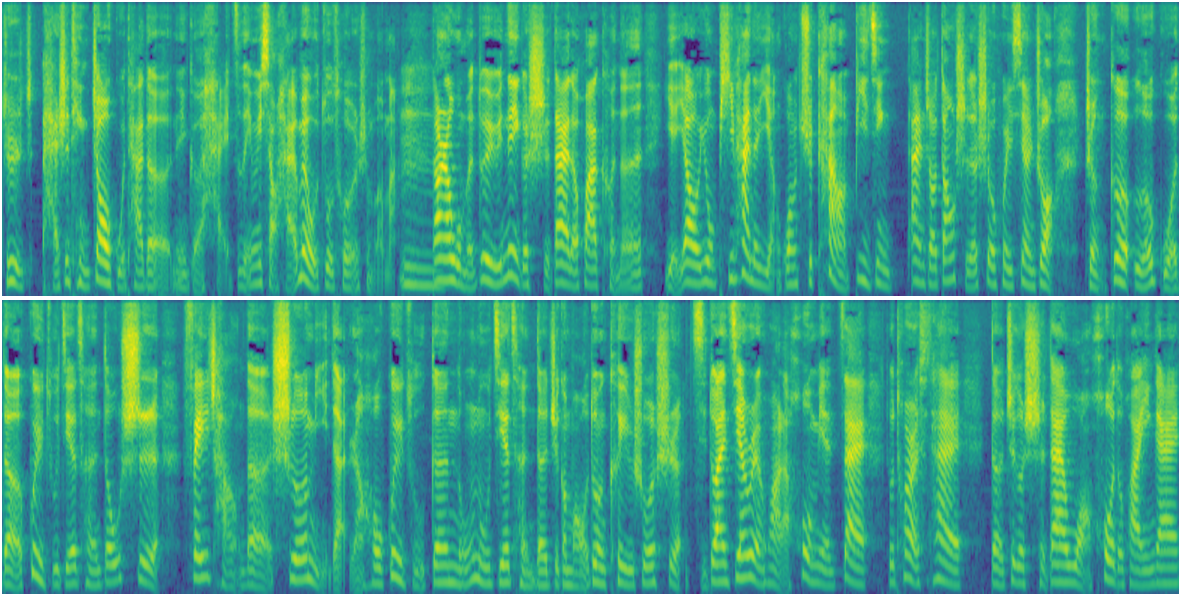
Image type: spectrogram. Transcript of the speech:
就是还是挺照顾他的那个孩子的，因为小孩没有做错了什么嘛。嗯，当然我们对于那个时代的话，可能也要用批判的眼光去看啊。毕竟按照当时的社会现状，整个俄国的贵族阶层都是非常的奢靡的，然后贵族跟农奴阶层的这个矛盾可以说是极端尖锐化了。后面在就托尔斯泰。的这个时代往后的话，应该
